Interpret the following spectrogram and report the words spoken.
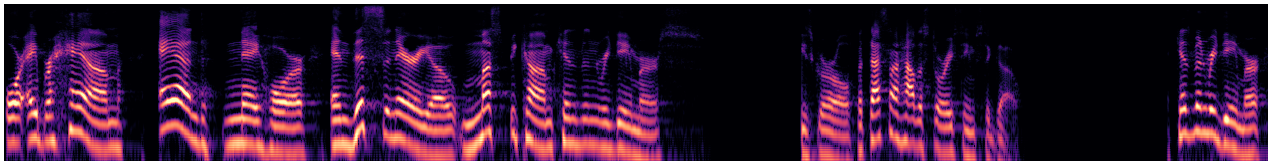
or Abraham and Nahor in this scenario must become kinsman redeemers these girls, but that's not how the story seems to go. A kinsman redeemer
